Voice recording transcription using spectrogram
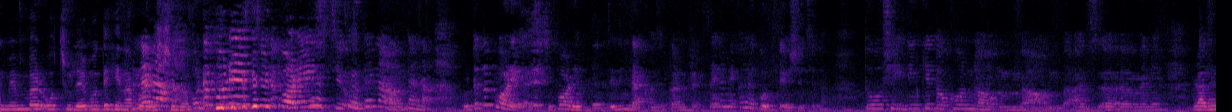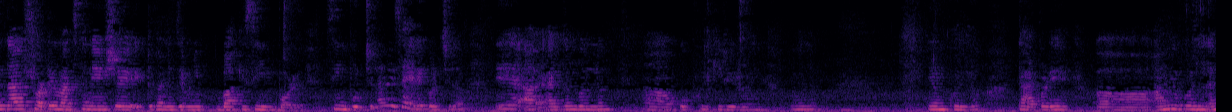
রিমেম্বার ও চুলের মধ্যে হেনা না, না, ওটা পরে এসছে, ওটা পরে এসছে, ওটা না, ওটা না, ওটা তো পরে আসছে, পরের দিন, যেদিন দেখা হয়েছে contract আমি এখানে করতে এসেছিলাম। তো সেই দিনকে তখন মানে রাজেন্দা শটের মাঝখানে এসে একটুখানি যেমনি বাকি সিন পড়ে সিন পড়ছিল আমি সাইডে করছিলাম একজন বলল ও ফুলকির হিরোইন বলল এরকম করল তারপরে আমিও বললাম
